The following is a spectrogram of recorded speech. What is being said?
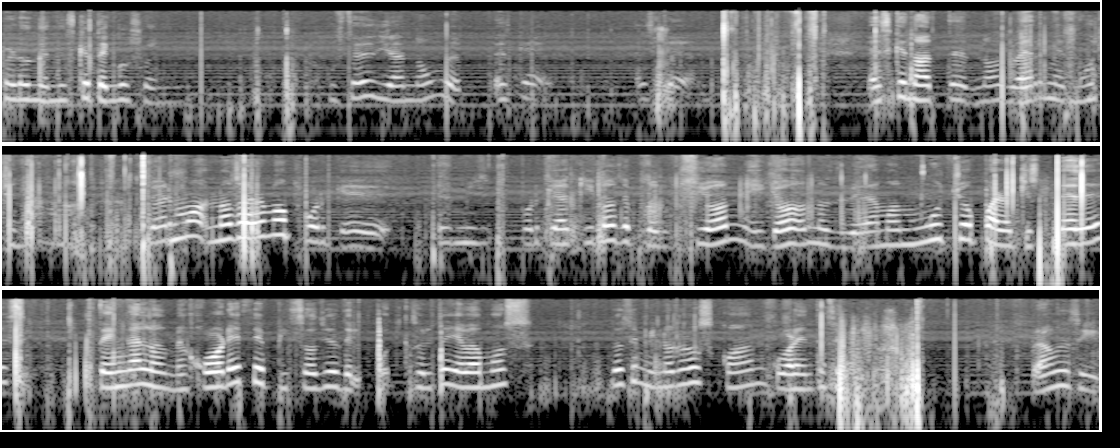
perdón, es que tengo sueño. Ustedes dirán, no, hombre, es que... Es que... Es que no, te, no duermes mucho, no. Duermo, no duermo porque... Porque aquí los de producción y yo nos desviamos mucho para que ustedes tengan los mejores episodios del podcast. Ahorita llevamos 12 minutos con 40 segundos vamos a seguir.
